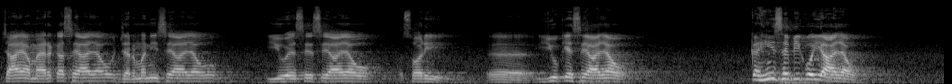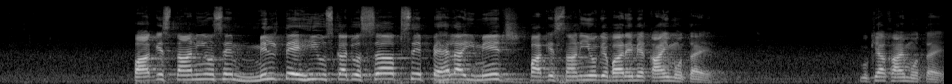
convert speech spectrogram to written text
چاہے امریکہ سے آیا ہو جرمنی سے آیا ہو یو ایس اے سے آیا ہو سوری یو کے سے آ جاؤ کہیں سے بھی کوئی آ جاؤ پاکستانیوں سے ملتے ہی اس کا جو سب سے پہلا امیج پاکستانیوں کے بارے میں قائم ہوتا ہے وہ کیا قائم ہوتا ہے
